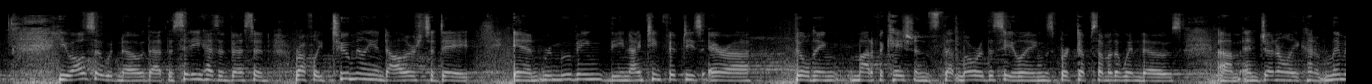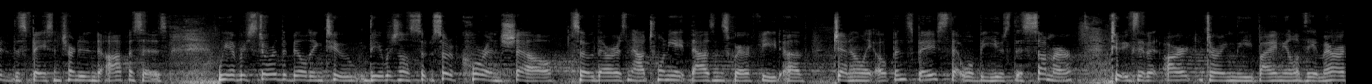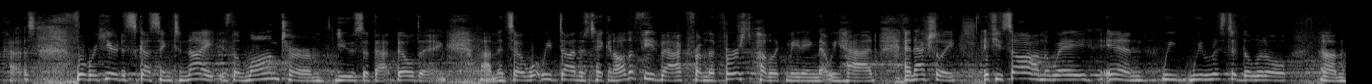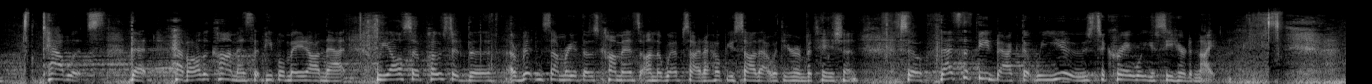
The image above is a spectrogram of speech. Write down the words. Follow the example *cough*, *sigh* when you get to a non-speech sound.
You also would know that the city has invested roughly $2 million to date in removing the 1950s era building modifications that lowered the ceilings, bricked up some of the windows, um, and generally kind of limited the space and turned it into offices. We have restored the building to the original sort of core and shell, so there is now 28,000 square feet of generally open space that will be used this summer to exhibit art during the Biennial of the Americas. What we're here discussing tonight is the long-term use of that building. Um, And so what we've done is taken all the feedback from the first public meeting that we had, and actually, if you saw on the way in, we we listed the little um, tablets that have all the comments that people made on that. We also posted the, a written summary of those comments on the website. I hope you saw that with your invitation. So that's the feedback that we use to create what you see here tonight.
